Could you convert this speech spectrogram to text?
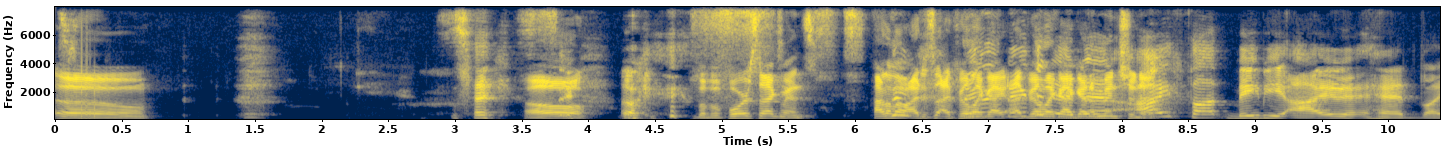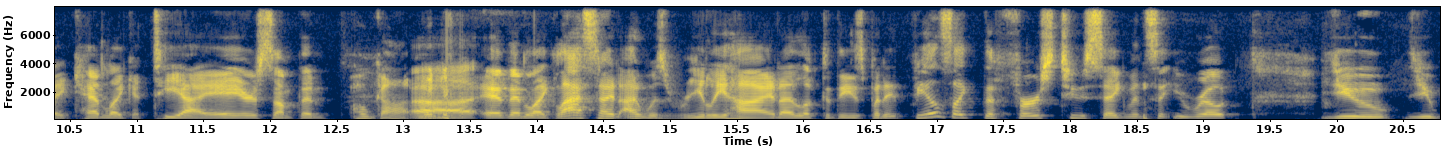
Oh. Oh, okay. but before segments, I don't know. I just I feel like I, I feel like I got to mention it. I thought maybe I had like had like a TIA or something. oh God, Uh, and then like last night I was really high and I looked at these, but it feels like the first two segments that you wrote, you you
